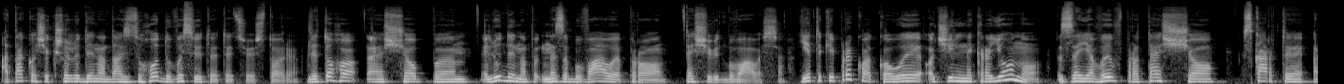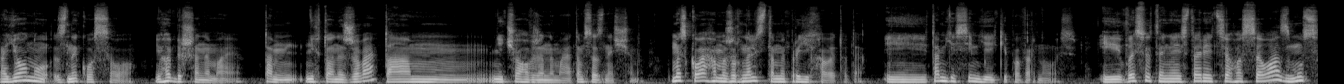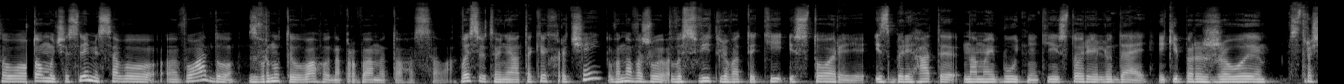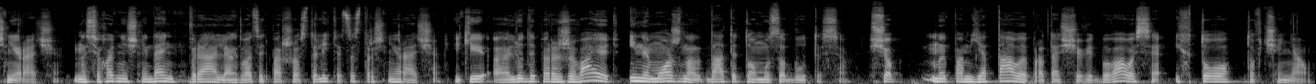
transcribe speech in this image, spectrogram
А також, якщо людина дасть згоду, висвітлити цю історію для того, е, щоб е, люди не забували про те, що відбувалося. Є такий приклад, коли очільник району заявив про те, що з карти району зникло село. Його більше немає. Там ніхто не живе, там нічого вже немає, там все знищено. Ми з колегами-журналістами приїхали туди, і там є сім'ї, які повернулись. І висвітлення історії цього села змусило в тому числі місцеву е, владу звернути увагу на проблеми того села. Висвітлення таких речей воно важливо висвітлювати ті історії і зберігати на майбутнє ті історії людей, які пережили страшні речі на сьогоднішній день в реаліях 21 століття. Це страшні речі, які е, люди переживають, і не можна дати тому забутися, щоб ми пам'ятали про те, що відбувалося, і хто то вчиняв.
